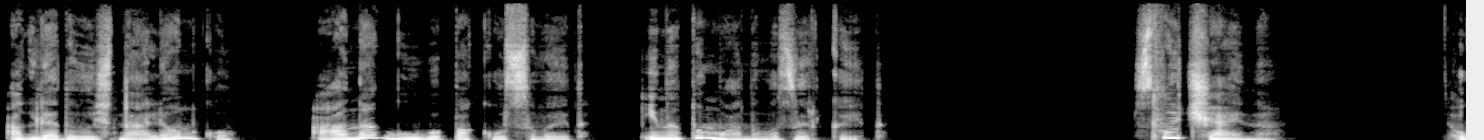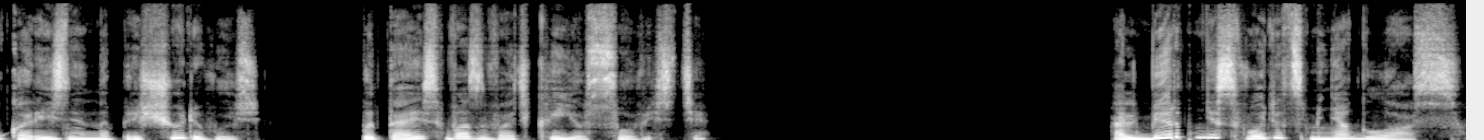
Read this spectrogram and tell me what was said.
Оглядываюсь на Аленку, а она губы покусывает и на Туманова зыркает. Случайно. Укоризненно прищуриваюсь, пытаясь воззвать к ее совести. Альберт не сводит с меня глаз,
